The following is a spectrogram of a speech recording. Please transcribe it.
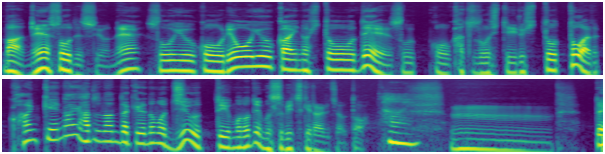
まあね、そうですよね。そういう、こう、猟友会の人で、そう、こう、活動している人とは関係ないはずなんだけれども、銃っていうもので結びつけられちゃうと。はい、うーん。って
